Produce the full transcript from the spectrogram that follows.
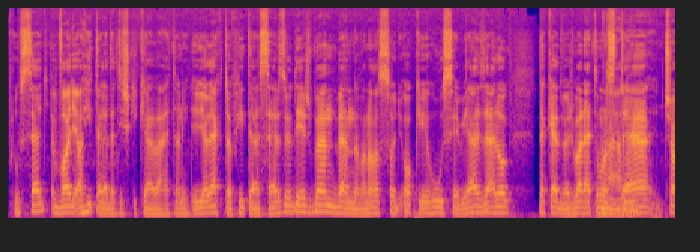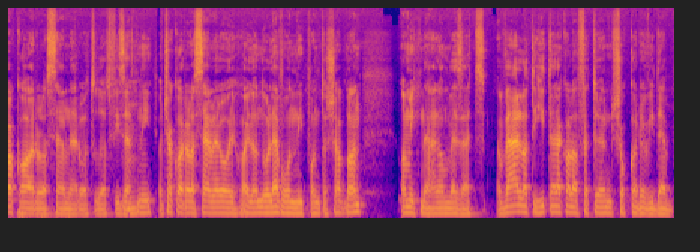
plusz egy, vagy a hiteledet is ki kell váltani. Ugye a legtöbb hitelszerződésben benne van az, hogy oké, okay, 20 év jelzálog, de kedves barátom, azt te csak arról a számláról tudod fizetni, mm. csak arról a számláról, hogy hajlandó levonni pontosabban, amit nálam vezet. A vállalati hitelek alapvetően sokkal rövidebb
